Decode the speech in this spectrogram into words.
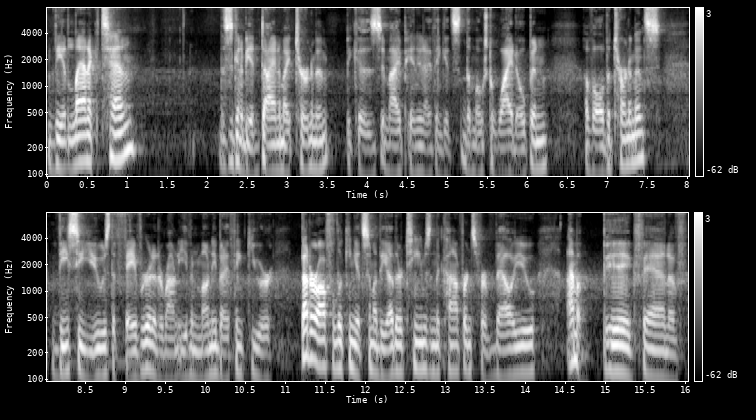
The Atlantic 10. This is going to be a dynamite tournament because, in my opinion, I think it's the most wide open of all the tournaments. VCU is the favorite at around even money, but I think you're better off looking at some of the other teams in the conference for value. I'm a big fan of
